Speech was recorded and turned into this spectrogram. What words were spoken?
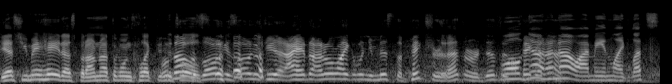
Yes, you may hate us, but I'm not the one collecting well, the no, tolls. as long, as long as you, I, I don't like it when you miss the picture. That's or doesn't Well, no, no, no, no. I mean, like, let's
